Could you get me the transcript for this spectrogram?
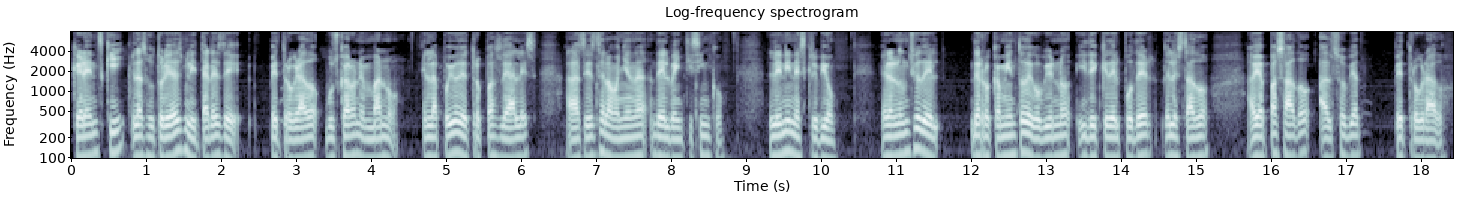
Kerensky y las autoridades militares de Petrogrado buscaron en vano el apoyo de tropas leales a las 10 de la mañana del 25. Lenin escribió: El anuncio del derrocamiento de gobierno y de que del poder del Estado había pasado al Soviet Petrogrado.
